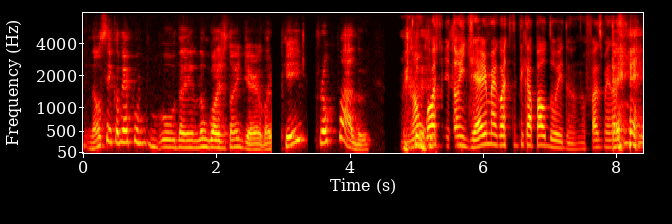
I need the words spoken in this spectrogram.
não sei como é que o, Danilo não gosta de Tom e Jerry. Agora eu fiquei preocupado. Não gosto de Tom e Jerry, mas gosto de pica-pau doido. Não faz o menor sentido.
